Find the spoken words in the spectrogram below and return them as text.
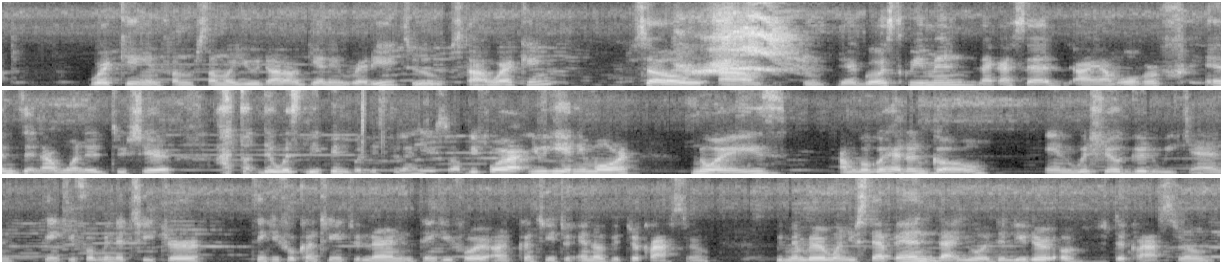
working, and from some of you that are getting ready to start working. So um, mm, there goes screaming. Like I said, I am over friends, and I wanted to share. I thought they were sleeping, but they're still in here. So before you hear any more noise, I'm gonna go ahead and go and wish you a good weekend. Thank you for being a teacher. Thank you for continuing to learn, and thank you for uh, continue to innovate your classroom. Remember when you step in that you are the leader of the classroom,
